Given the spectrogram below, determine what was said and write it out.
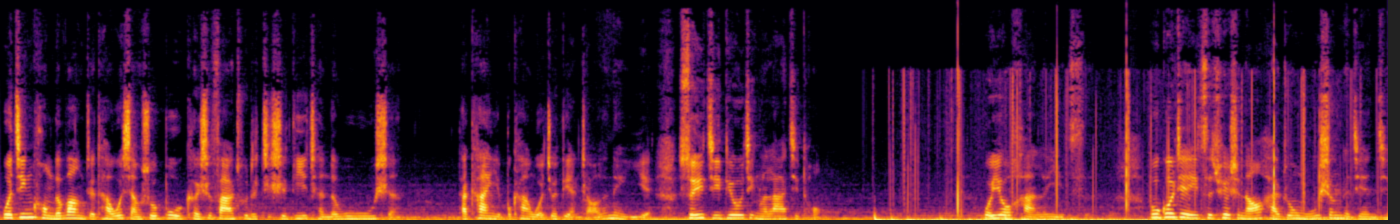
我惊恐地望着他，我想说不，可是发出的只是低沉的呜呜声。他看也不看我，就点着了那一页，随即丢进了垃圾桶。我又喊了一次。不过这一次却是脑海中无声的尖叫。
